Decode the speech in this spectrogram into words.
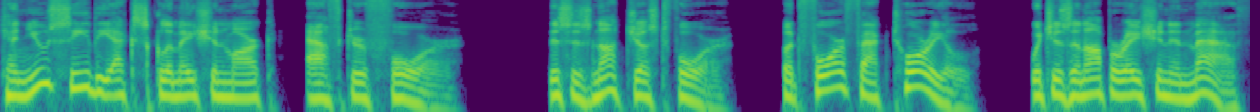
Can you see the exclamation mark after 4. This is not just 4, but 4 factorial, which is an operation in math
